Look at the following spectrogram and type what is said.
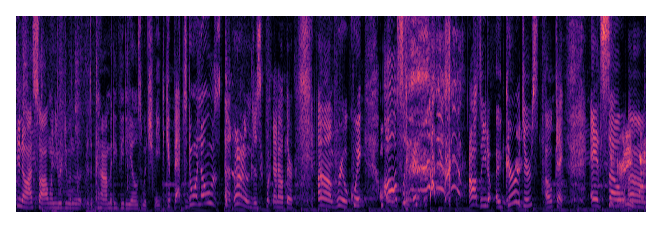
you know, I saw when you were doing the, the comedy videos, which you need to get back to doing those. Just putting that out there, um, real quick. Also, also, you know, encouragers. Okay, and so it is. um,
